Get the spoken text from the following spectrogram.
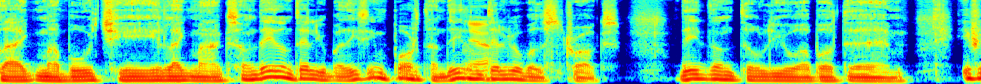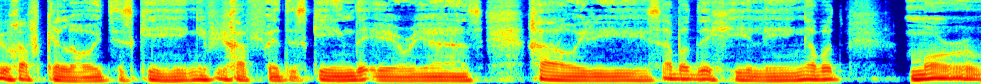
like Mabuchi, like Maxon. They don't tell you, but it's important. They don't Yeah. tell you about strokes. They don't tell you about um, if you have keloid skiing, if you have fat skiing, the areas, how it is, about the healing, about more.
